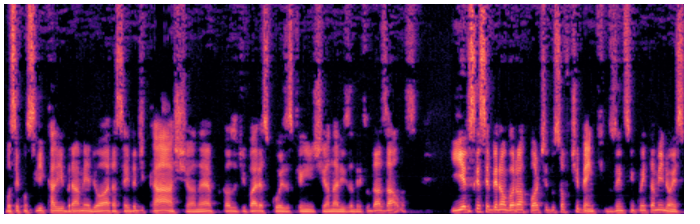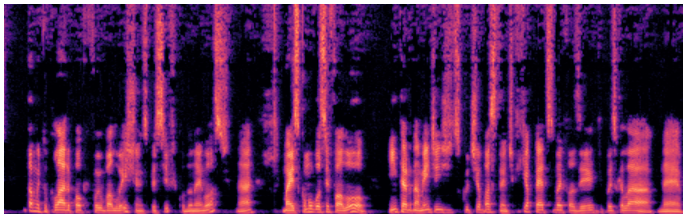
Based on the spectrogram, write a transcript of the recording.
você conseguir calibrar melhor a saída de caixa, né? Por causa de várias coisas que a gente analisa dentro das aulas. E eles receberam agora o aporte do SoftBank, 250 milhões. Não está muito claro qual que foi o valuation específico do negócio, né? Mas como você falou, internamente a gente discutia bastante. O que a Pets vai fazer depois que ela né,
